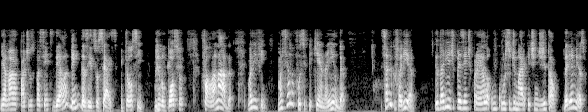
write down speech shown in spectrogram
e a maior parte dos pacientes dela vem das redes sociais. Então, assim, eu não posso falar nada. Mas, enfim, mas se ela fosse pequena ainda, sabe o que eu faria? Eu daria de presente para ela um curso de marketing digital. Daria mesmo.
